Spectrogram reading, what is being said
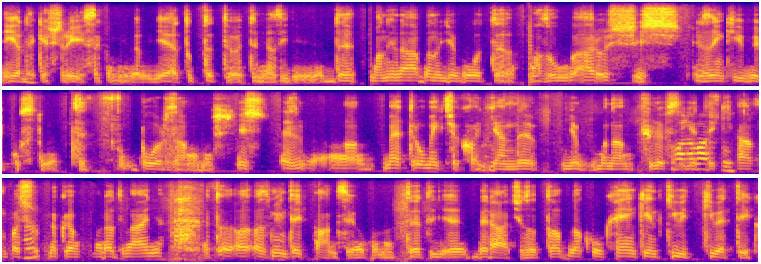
érdekes részek, amivel ugye el tudta tölteni az időt. De Manilában ugye volt az óváros, és ezen kívül pusztult. Borzalmas. És ez a metró még csak hagyján, de ugye van a Fülöp-szigetek államvasútnak a maradványa. Hát az mint egy páncélvonat, tehát ugye berácsozott lakók helyenként kivették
